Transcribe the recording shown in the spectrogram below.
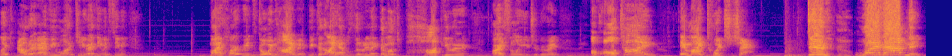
Like, out of everyone, can you guys even see me? My heart rate's going high, right? Because I have literally, like, the most popular Arsenal YouTuber, right? Of all time in my Twitch chat. Dude, what is happening?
